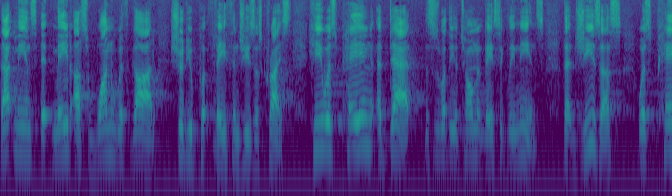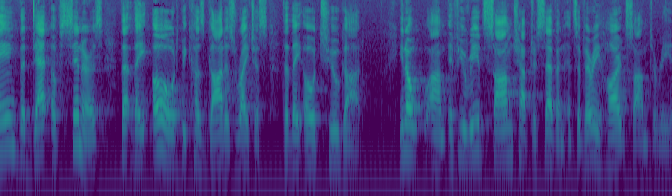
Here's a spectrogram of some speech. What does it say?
That means it made us one with God should you put faith in Jesus Christ. He was paying a debt. This is what the atonement basically means that Jesus was paying the debt of sinners that they owed because God is righteous, that they owed to God. You know, um, if you read Psalm chapter 7, it's a very hard psalm to read.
